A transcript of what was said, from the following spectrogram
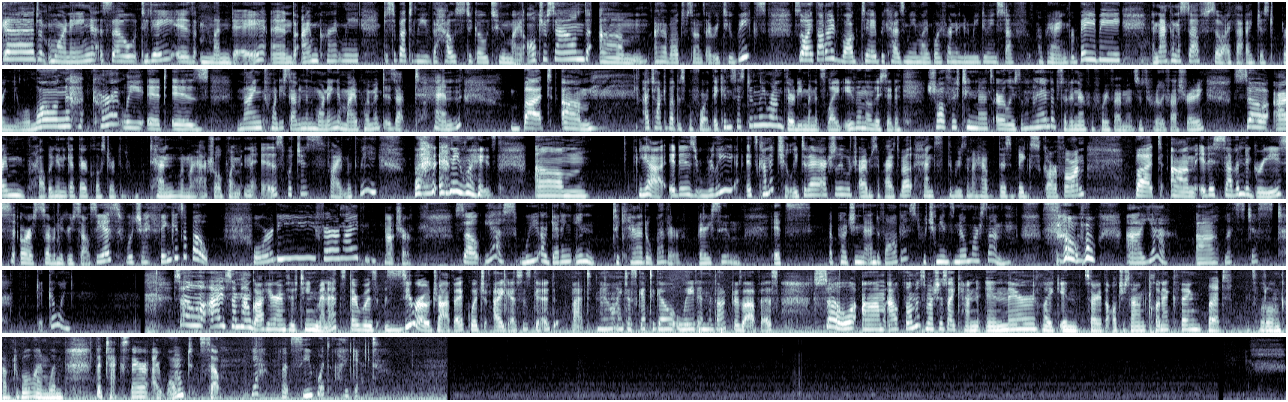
Good morning. So today is Monday and I'm currently just about to leave the house to go to my ultrasound. Um, I have ultrasounds every two weeks. So I thought I'd vlog today because me and my boyfriend are going to be doing stuff preparing for baby and that kind of stuff. So I thought I'd just bring you along. Currently it is 9.27 in the morning and my appointment is at 10. But um, I talked about this before. They consistently run 30 minutes late, even though they say to show up 15 minutes early. So then I end up sitting there for 45 minutes. It's really frustrating. So I'm probably going to get there closer to 10 when my actual appointment is, which is fine with me. But, anyways, um, yeah, it is really, it's kind of chilly today actually, which I'm surprised about. Hence the reason I have this big scarf on but um, it is seven degrees or seven degrees Celsius, which I think is about 40 Fahrenheit, not sure. So yes, we are getting into Canada weather very soon. It's approaching the end of August, which means no more sun. So uh, yeah, uh, let's just get going. So I somehow got here in 15 minutes. There was zero traffic, which I guess is good, but now I just get to go wait in the doctor's office. So um, I'll film as much as I can in there, like in, sorry, the ultrasound clinic thing, but it's a little uncomfortable and when the tech's there, I won't. So yeah, let's see what I get.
